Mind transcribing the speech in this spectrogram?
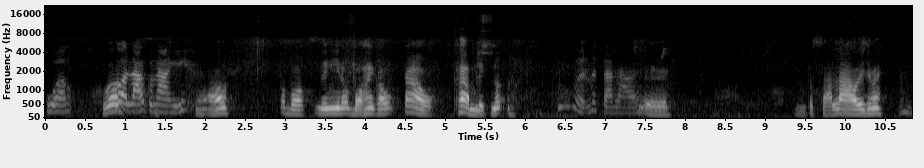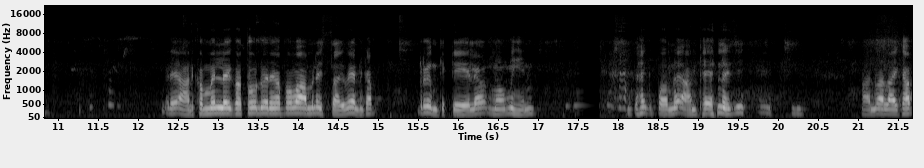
ควมครัพ่วอลาวกนางอีกเอาก็บอกอย่างนี้เนาะบอกให้เขาก้าวข้ามเหล็กเนาะเหมือนภาษาลาวเลยเออภาษาลาวเลยใช่ไหมอืม ไม่ได้อ่านคอมเมนต์เลยขอโทษด้วยนะครับ เพราะว่าไม่ได้ใส่แว่นครับ เริ่มจะเกแล้วมองไม่เห็น ให้กระปอมได้อ่านแทนหน่อยสิอ่านว่าอะไรครับ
